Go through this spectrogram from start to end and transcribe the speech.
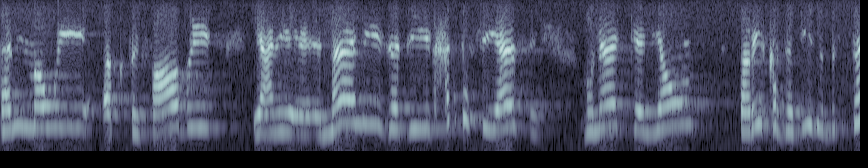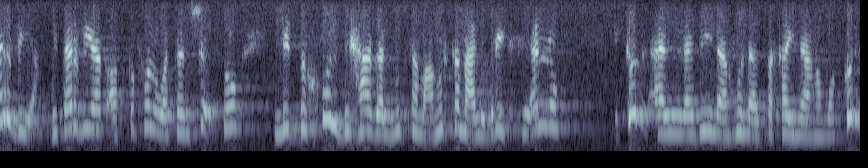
تنموي اقتصادي يعني مالي جديد حتى سياسي. هناك اليوم طريقة جديدة بالتربية بتربية الطفل وتنشئته للدخول بهذا المجتمع مجتمع البريكس لأنه كل الذين هنا التقيناهم وكل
